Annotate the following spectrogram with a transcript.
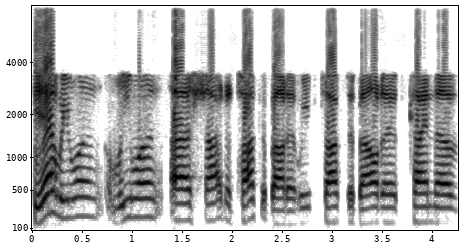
Yeah, we weren't we weren't uh, shy to talk about it. We've talked about it kind of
